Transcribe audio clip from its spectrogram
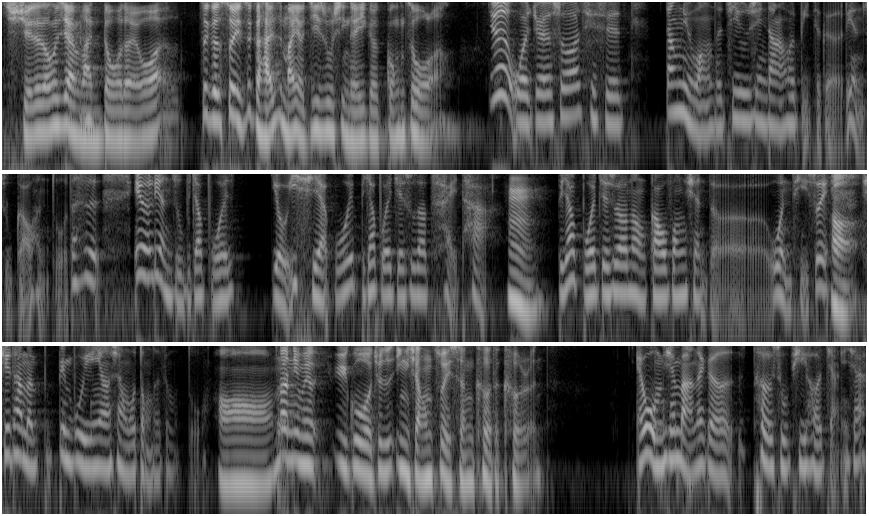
学的东西还蛮多的。我这个，所以这个还是蛮有技术性的一个工作了。因为我觉得说，其实当女王的技术性当然会比这个恋足高很多，但是因为恋足比较不会有一些、啊、不会比较不会接触到踩踏，嗯比较不会接触到那种高风险的问题，所以啊其实他们并不一定要像我懂得这么多。哦，那你有没有遇过就是印象最深刻的客人？哎、我们先把那个特殊癖好讲一下。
